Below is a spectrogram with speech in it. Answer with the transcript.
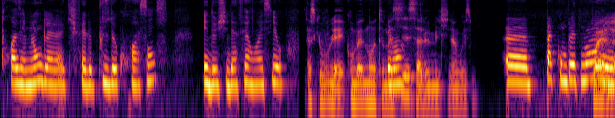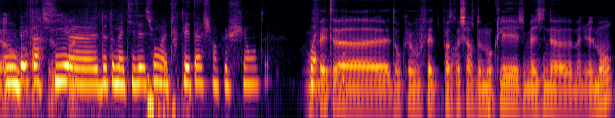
troisième langue là, qui fait le plus de croissance et de chiffre d'affaires en SEO. Est-ce que vous l'avez complètement automatisé, ça, le multilinguisme? Euh, pas complètement, Ouais, mais une en belle partie, ouais. euh, d'automatisation à toutes les tâches un peu chiantes. Vous Ouais. faites euh, donc vous faites votre recherche de mots clés, j'imagine manuellement.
